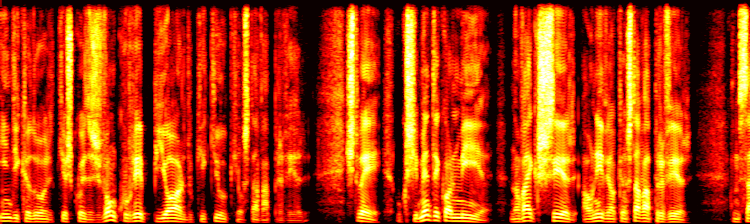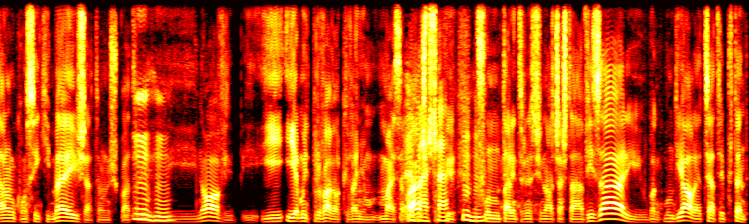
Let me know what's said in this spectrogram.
indicador de que as coisas vão correr pior do que aquilo que ele estava a prever, isto é, o crescimento da economia não vai crescer ao nível que ele estava a prever começaram com 5,5, já estão nos 4,9 uhum. e, e, e, é muito provável que venham mais abaixo, porque uhum. o Fundo Monetário Internacional já está a avisar e o Banco Mundial, etc. E, portanto,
